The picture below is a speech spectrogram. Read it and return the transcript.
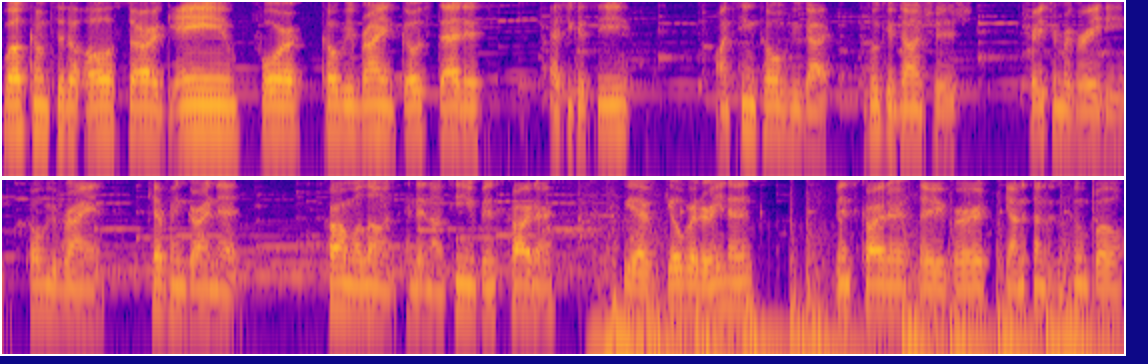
Welcome to the All-Star Game for Kobe Bryant GOAT status. As you can see, on Team Kobe we got Luka Doncic, Tracy McGrady, Kobe Bryant, Kevin Garnett, Karl Malone, and then on Team Vince Carter, we have Gilbert Arenas, Vince Carter, Larry Bird, Giannis Antetokounmpo,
